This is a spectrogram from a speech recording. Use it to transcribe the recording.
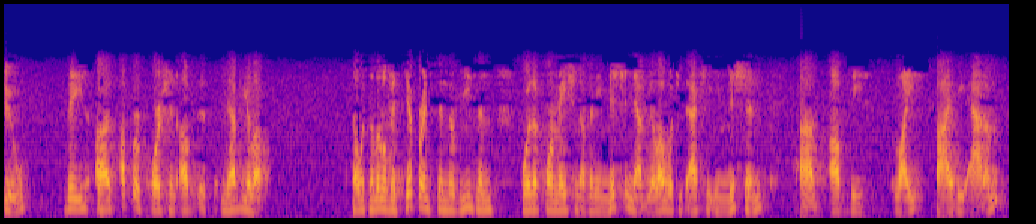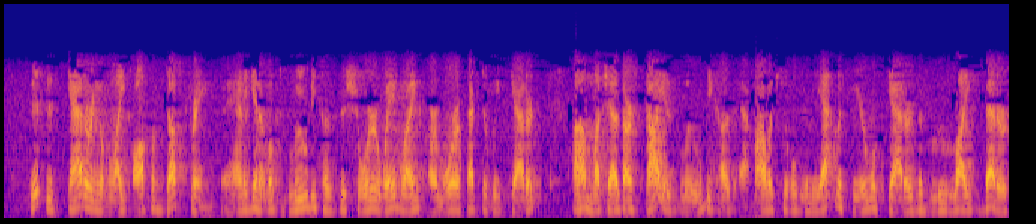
to the uh, upper portion of this nebula. So it's a little bit different than the reason for the formation of an emission nebula, which is actually emission uh, of the light by the atoms. This is scattering of light off of dust grains. And again, it looks blue because the shorter wavelengths are more effectively scattered uh, much as our sky is blue because molecules in the atmosphere will scatter the blue light better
